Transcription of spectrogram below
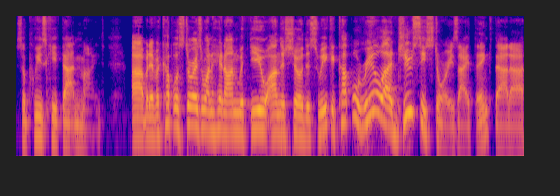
So please keep that in mind. Uh, but I have a couple of stories I want to hit on with you on the show this week. A couple real uh, juicy stories, I think, that uh,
